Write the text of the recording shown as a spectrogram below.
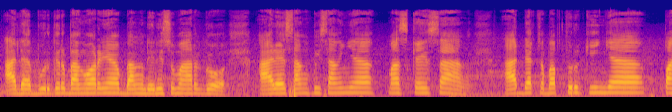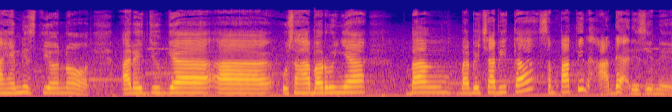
Ada burger bangornya Bang Denny Sumargo, ada sang pisangnya Mas Kaisang, ada kebab Turkinya Pak Hendy Stiono, ada juga uh, usaha barunya Bang Babe Cabita, sempatin ada di sini.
